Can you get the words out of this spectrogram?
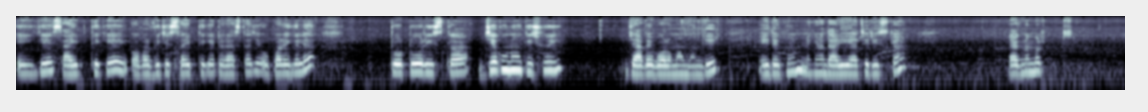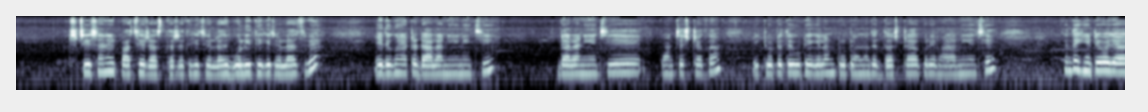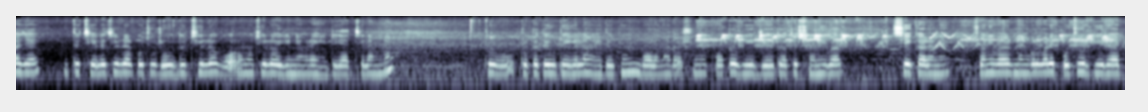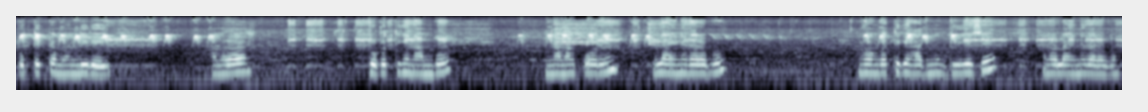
এই যে সাইড থেকে ওভারব্রিজের সাইড থেকে একটা রাস্তা আছে, ওপারে গেলে টোটো, রিক্সা যে কোনো কিছুই যাবে বড়মা মন্দির। এই দেখুন, এখানে দাঁড়িয়ে আছে রিক্সা এক নম্বর স্টেশনের পাশের রাস্তাটা থেকে চলে আসবে গলি থেকে চলে আসবে। এই দেখুন, একটা ডালা নিয়ে নিয়েছি ডালা নিয়েছে পঞ্চাশ টাকা। এই টোটোতে উঠে গেলাম, টোটো আমাদের দশ টাকা করে ভাড়া নিয়েছে। কিন্তু হেঁটেও যাওয়া যায়। কিন্তু ছেলে ছিল আর প্রচুর রৌদ্র ছিল, গরমও ছিল, ওই জন্য আমরা হেঁটে যাচ্ছিলাম না। তো টোটোতে উঠে গেলাম, এই দেখুন, বড় মা দর্শনে কত ভিড়, যেহেতু আছে শনিবার। সেই কারণে শনিবার, মঙ্গলবারে প্রচুর ভিড় হয়। প্রত্যেকটা মন্দিরেই আমরা টোটোর থেকে নামবো। নামার পরে লাইনে দাঁড়াবো। গঙ্গার থেকে হাত মুখ ধুয়ে এসে আমরা লাইনে দাঁড়াবো।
